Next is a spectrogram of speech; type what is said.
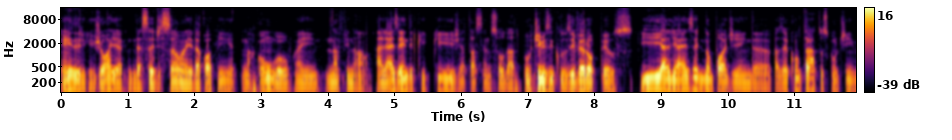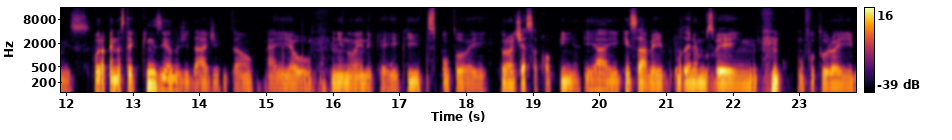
Hendrick, joia dessa edição aí da Copinha, marcou um gol aí na final. Aliás, Hendrick que já está sendo soldado por times, inclusive europeus. E, aliás, ele não pode ainda fazer contratos com times por apenas ter 15 anos de idade. Então, aí é o menino Hendrick aí que despontou aí durante essa Copinha. E aí, quem sabe aí poderemos ver em um futuro aí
